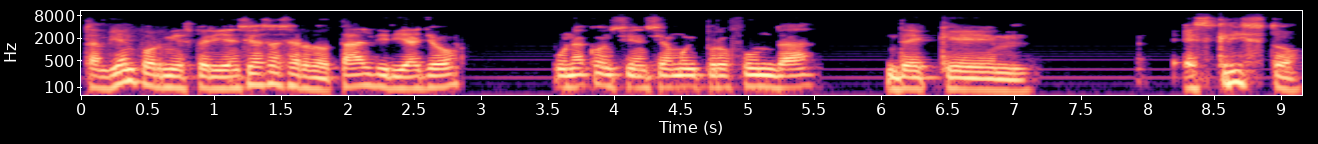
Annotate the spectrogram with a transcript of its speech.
también por mi experiencia sacerdotal, diría yo, una conciencia muy profunda de que mm, es Cristo,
